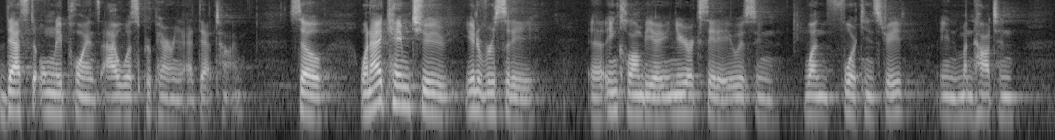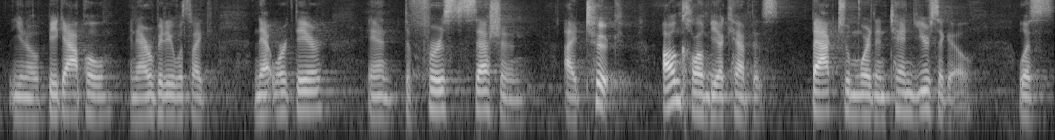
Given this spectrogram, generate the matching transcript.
That's the only points I was preparing at that time. So when I came to university uh, in Columbia, in New York City, it was in 114th Street in Manhattan, you know, Big Apple, and everybody was like network there. And the first session I took on Columbia campus back to more than 10 years ago was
